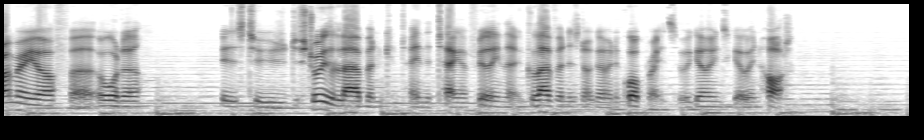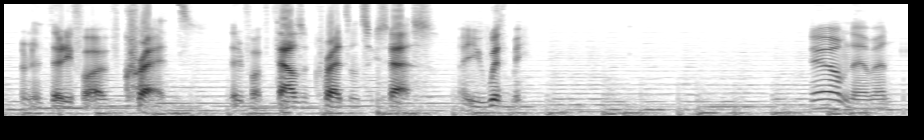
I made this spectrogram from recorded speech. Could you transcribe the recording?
Primary off uh, order is to destroy the lab and contain the tag. I'm feeling that Glaven is not going to cooperate, so we're going to go in hot. 135 creds. 35,000 creds on success. Are you with me? Yeah, I'm there, man.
